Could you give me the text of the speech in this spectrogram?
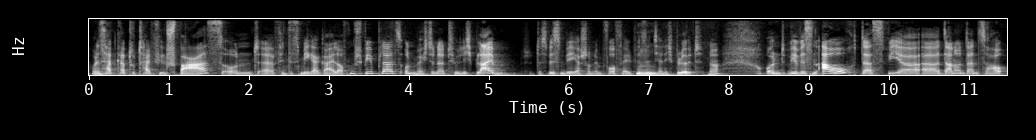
Und es hat gerade total viel Spaß und äh, findet es mega geil auf dem Spielplatz und möchte natürlich bleiben. Das wissen wir ja schon im Vorfeld. Wir sind ja nicht blöd. Ne? Und wir wissen auch, dass wir äh, dann und dann zu Hau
